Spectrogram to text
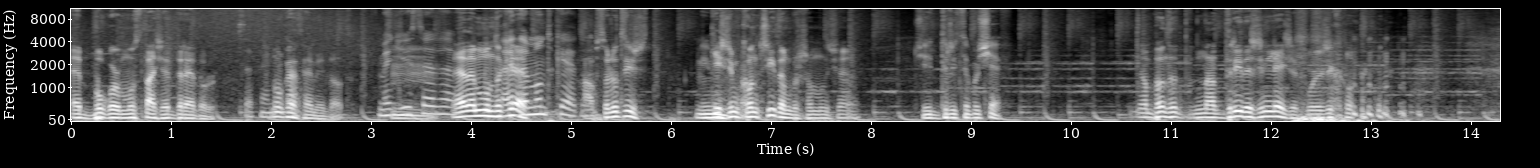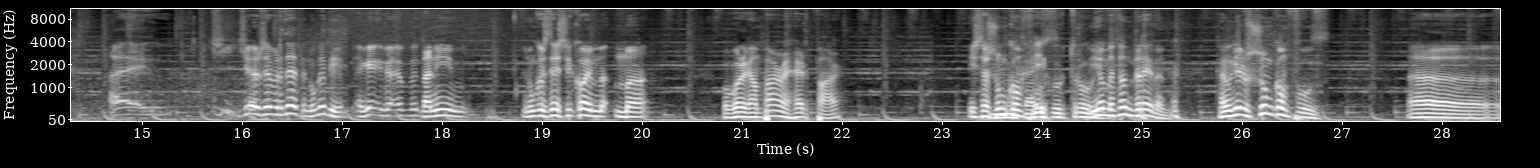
e bukur mustaqedredhur. Nuk e themi dot. Megjithëse mm. edhe mund të ketë. Edhe mund të ketë. Absolutisht. Kishim Konçitën për shembull që që i dridhte për qejf. Na bënte të na dridheshin leqet kur e shikon. Ai që është e vërtetë, nuk e di. Tani nuk është se e shikojmë më, por kur e kam parë herë të parë, ishte shumë konfuz. Jo, me thënë të drejtën. Kam ngelur shumë konfuz. Ëh.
